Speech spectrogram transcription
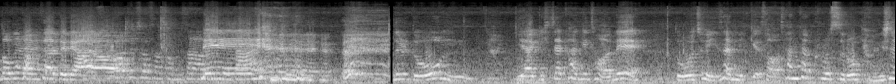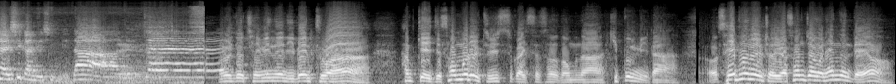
너무 네. 감사드려요. 아, 들어주셔서 감사합니다. 네. 오늘도 음, 이야기 시작하기 전에 또 저희 이사님께서 산타크로스로 변신할 시간이십니다. 네. 짠! 오늘도 재밌는 이벤트와 함께 이제 선물을 드릴 수가 있어서 너무나 기쁩니다. 어, 세 분을 저희가 선정을 했는데요.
